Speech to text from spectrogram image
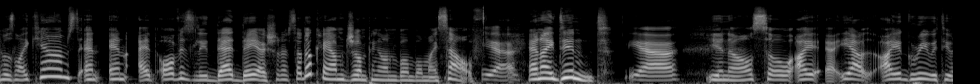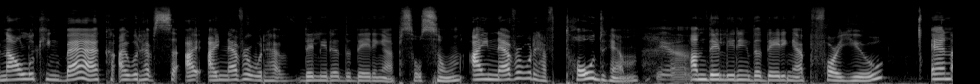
he was like, yeah, I'm and and I, obviously that day I should have said, okay, I'm jumping on Bumble myself, Yeah. and I didn't Yeah. you know so i uh, yeah i agree with you now looking back i would have I I never would have deleted the dating app so soon i never would have told him Yeah. i'm deleting the dating app for you and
